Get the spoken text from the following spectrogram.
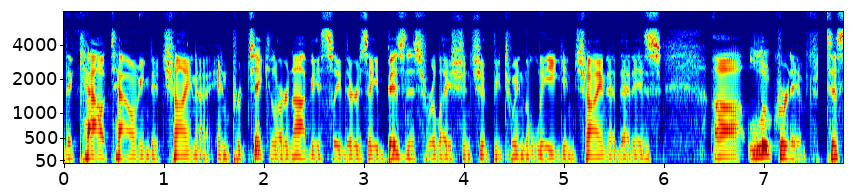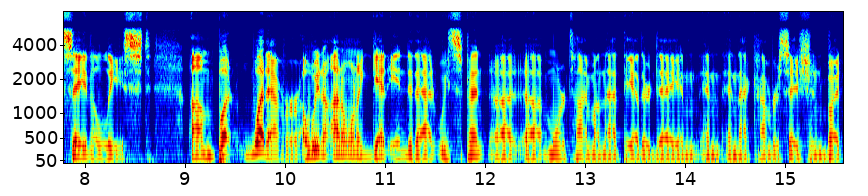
the kowtowing to China in particular. And obviously, there's a business relationship between the league and China that is uh, lucrative, to say the least. Um, but whatever, we don't. I don't want to get into that. We spent uh, uh, more time on that the other day in, in, in that conversation. But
